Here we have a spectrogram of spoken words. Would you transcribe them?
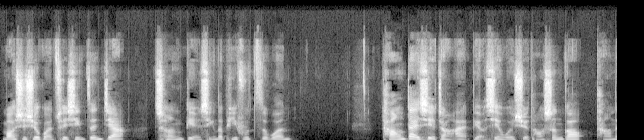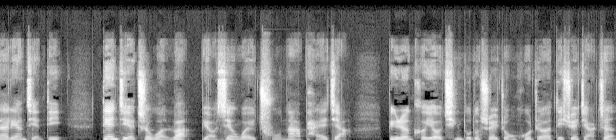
毛细血管脆性增加，呈典型的皮肤紫纹；糖代谢障碍表现为血糖升高，糖耐量减低；电解质紊乱表现为储钠排钾。病人可有轻度的水肿或者低血钾症，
